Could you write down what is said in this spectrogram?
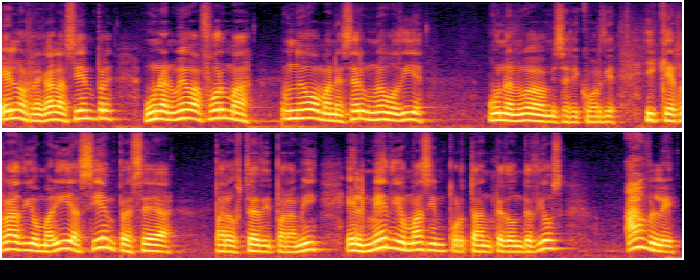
él nos regala siempre una nueva forma, un nuevo amanecer, un nuevo día, una nueva misericordia. Y que Radio María siempre sea para usted y para mí el medio más importante donde Dios hable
